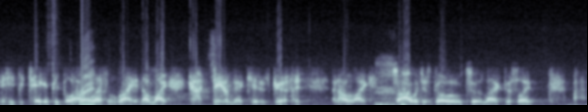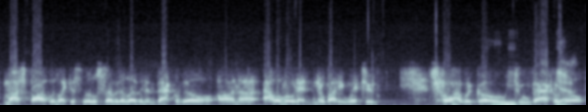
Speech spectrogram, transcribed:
and he'd be taking people out Right. left and right, and I'm like, God damn, that kid is good. And I was like, so I would just go to like this like my spot was like this little 7-Eleven in Vacaville on uh, Alamo that nobody went to. So I would go to Vacaville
